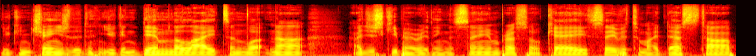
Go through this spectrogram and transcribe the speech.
you can change the you can dim the lights and whatnot. I just keep everything the same. Press OK save it to my desktop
